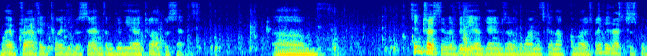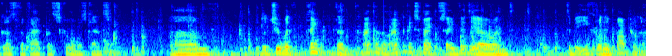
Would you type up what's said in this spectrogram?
web traffic 20%, and video 12%. Um, it's interesting that video games are the one that's gone up the most. Maybe that's just because the fact that school was cancelled. Um, but you would think that, I don't know, I would expect, say, video and to be equally popular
